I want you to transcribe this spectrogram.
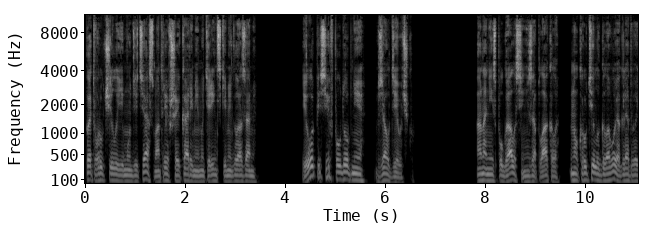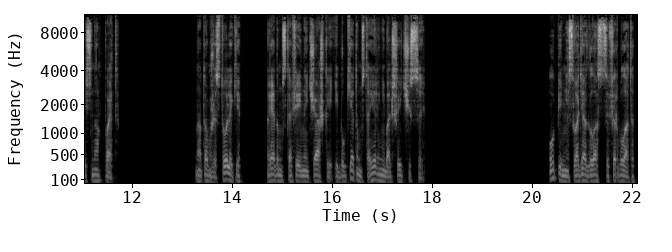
Пэт вручила ему дитя, смотревшее карими материнскими глазами, и Опи, сев поудобнее, взял девочку. Она не испугалась и не заплакала, но крутила головой, оглядываясь на Пэт. На том же столике, рядом с кофейной чашкой и букетом, стояли небольшие часы. Опи, не сводя глаз с циферблата,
